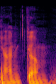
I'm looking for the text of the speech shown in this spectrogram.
人咁。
